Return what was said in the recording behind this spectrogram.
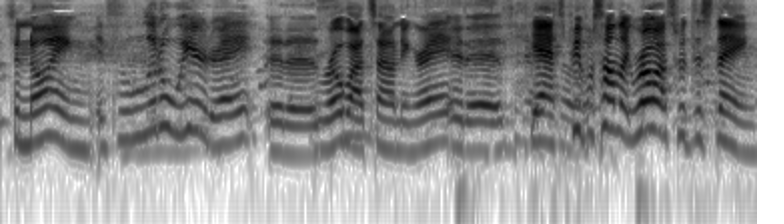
It's annoying. It's a little weird, right? It is. Robot sounding, right? It is. Yes, people sound like robots with this thing.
